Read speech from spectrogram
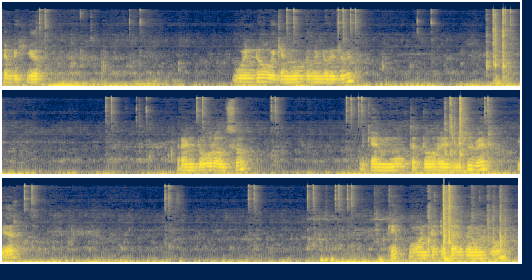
can be here. Window we can move the window a little bit. And door also. We can move the door a little bit here. Okay 125 I want to go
